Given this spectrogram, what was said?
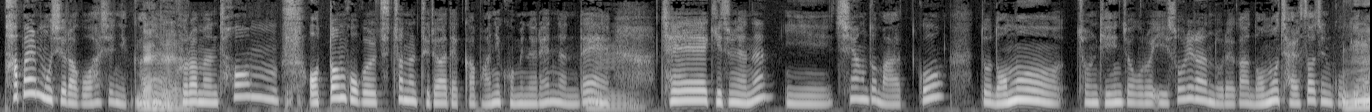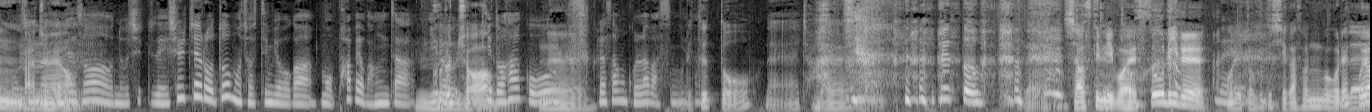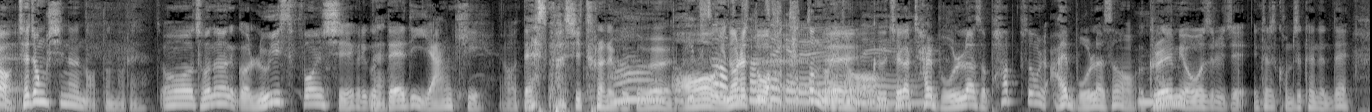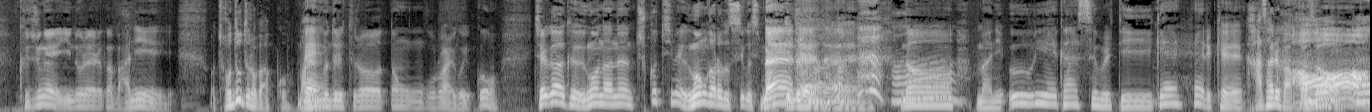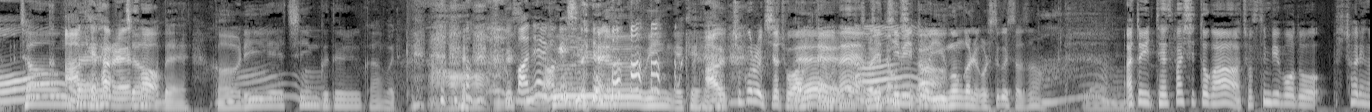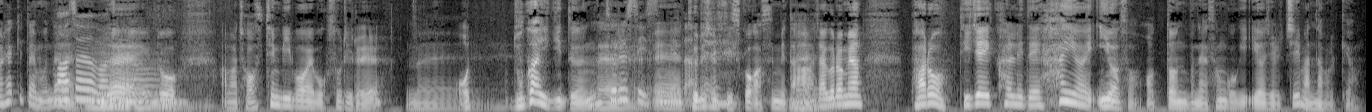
파발못이라고 하시니까 네네. 그러면 처음 어떤 곡을 추천을 드려야 될까 많이 고민을 했는데 음. 제 기준에는 이 취향도 맞고 또 너무 전 개인적으로 이 Sorry라는 노래가 너무 잘 써진 곡이라고 음, 생각을 맞아요. 해서 네, 시- 네, 실제로도 뭐 저스틴 비버가 뭐 팝의 왕자 음, 그렇죠. 이러기도 하고 네. 그래서 한번 우리 골라봤습니다. 뜻도, 네. 자, 네. 또 네. 저스틴 비버의 Sorry를 네. 우리 또 후디 씨가 선곡을 했고요. 네. 재정 씨는 어떤 노래? 어, 저는 그 루이스 폰시 그리고 네. 대디 양키 어, Despacito라는 아, 곡을 또 어, 이 노래 전 또. 핫했던 노래죠. 네, 그 네. 제가 잘 몰라서 팝송을 아예 몰라서 음. 그래미 Awards를 이제 인터넷 검색했는데 그 중에 이 노래가 많이 어, 저도 들어봤고 많은 네. 분들이 들었던 거로 알고 있고 제가 그 응원하는 축구팀의 응원가로도 쓰고 있습니다. 네. 네, 네. 아. 너만이 우리의 가슴을 뛰게 해 이렇게 가사를 바꿔서 어. 정말 아, 대사를 해서? 네 거리의 어. 친구들과 뭐 이렇게 아, 알겠습니다. 많이 알고 계시네요. 블루윙 이렇게 아, 축구를 진짜 좋아하기 네, 때문에 네, 저희 재정 팀이 씨가. 또이 응원가를 이걸 쓰고 있어서 아. 아, 또이 Despacito가 저스틴 비버도 피처링을 했기 때문에. 맞아요, 맞아요. 네, 또 아마 저스틴 비버의 목소리를 네. 어, 누가 이기든 네. 들을 수 예, 있습니다. 들으실 네. 수 있을 것 같습니다. 네. 자, 그러면 바로 DJ 칼리드의 하이어에 이어서 어떤 분의 선곡이 이어질지 만나볼게요.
